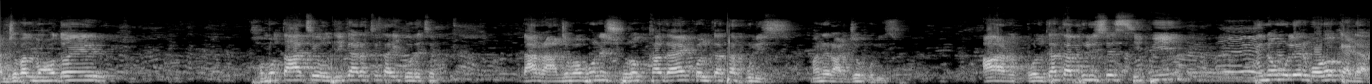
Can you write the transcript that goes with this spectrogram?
রাজ্যপাল মহোদয়ের ক্ষমতা আছে, অধিকার আছে, তাই করেছেন। তার রাজভবনের সুরক্ষা দেয় কলকাতা পুলিশ মানে রাজ্য পুলিশ। আর কলকাতা পুলিশের সিপি তৃণমূলের বড় ক্যাডার।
